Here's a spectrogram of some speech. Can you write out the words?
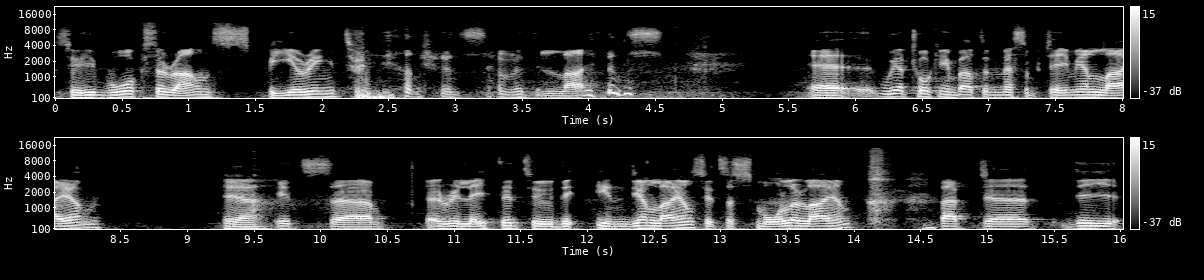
So he walks around spearing 370 lions. Uh, we are talking about the Mesopotamian lion. Yeah. It's uh, related to the Indian lions. It's a smaller lion, but uh, the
